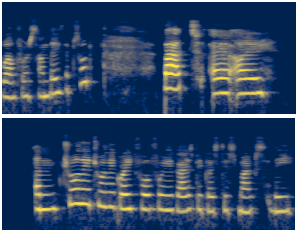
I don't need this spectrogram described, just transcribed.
well for Sunday's episode. But uh, I am truly truly grateful for you guys because this marks the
